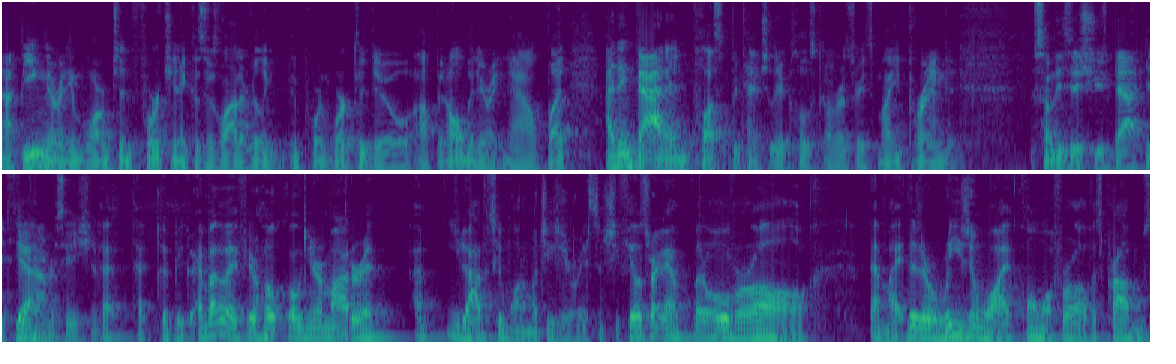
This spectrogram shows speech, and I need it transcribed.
not being there anymore, which is unfortunate because there's a lot of really important work to do up in Albany right now. But I think that and plus potentially a close governor's race might bring some of these issues back into the conversation. That, that could be great. And by the way, if you're Hochul and you're a moderate, um, you'd obviously want a much easier race than she feels right now. But overall, that might there's a reason why Cuomo, for all of his problems,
